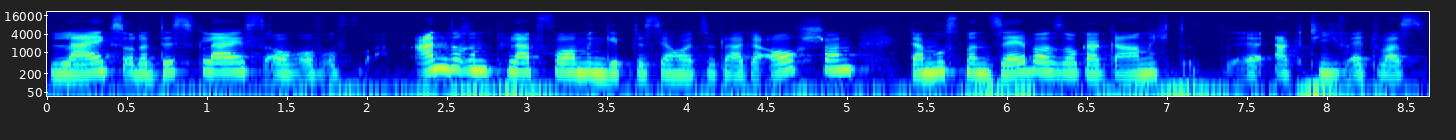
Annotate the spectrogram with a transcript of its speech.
Likes oder Dislikes auch auf, auf anderen Plattformen gibt es ja heutzutage auch schon. Da muss man selber sogar gar nicht äh, aktiv etwas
